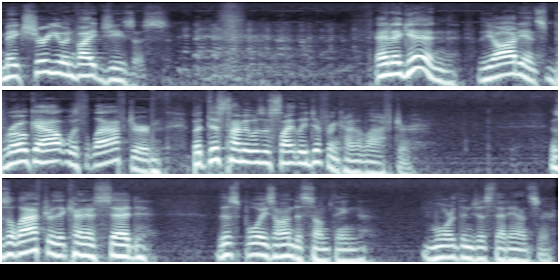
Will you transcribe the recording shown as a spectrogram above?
make sure you invite Jesus. and again, the audience broke out with laughter, but this time it was a slightly different kind of laughter. It was a laughter that kind of said, This boy's onto something more than just that answer.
